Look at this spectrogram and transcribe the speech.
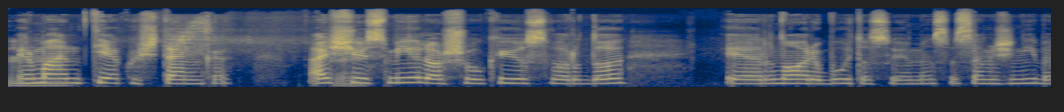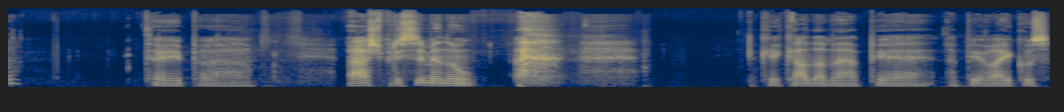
Ir Mhm. man tiek užtenka. Aš Taip. jūs myliu, aš šaukiu jūs vardu ir noriu būti su jumis visam žinybę. Taip. Uh, aš prisimenu, kai kalbame apie, apie vaikus,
